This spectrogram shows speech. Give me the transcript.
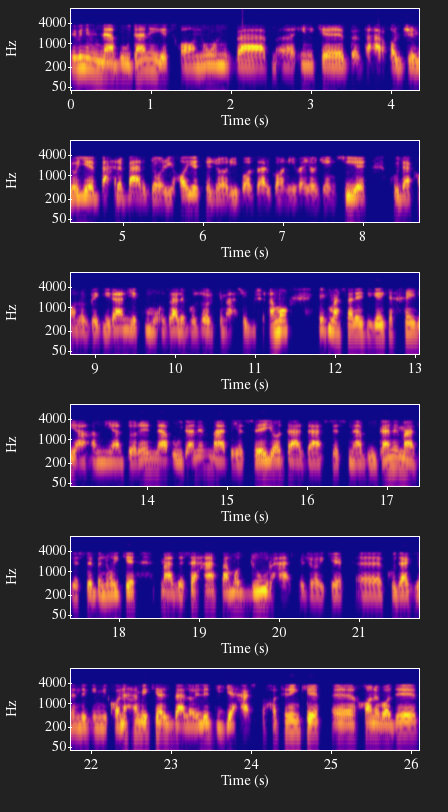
می‌بینیم نبودن یک قانون و اینی که به هر حال جلوی بهره برداری های تجاری بازرگانی و یا جنسی کودکان رو بگیرن یک معضل بزرگی محسوب میشه. اما یک مسئله دیگه که خیلی اهمیت داره نبودن مدرسه یا در دسترس نبودن مدرسه به نوعی که مدرسه هست اما دور هست به جایی که کودک زندگی می‌کنه هم یکی از دلایل دیگه هست. به خاطر اینکه خانواده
